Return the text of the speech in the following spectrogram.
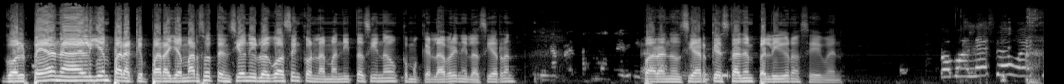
golpean a alguien para que, para llamar su atención y luego hacen con la manita así, ¿no? Como que la abren y la cierran para anunciar que están en peligro, sí, bueno. Como el SOS.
